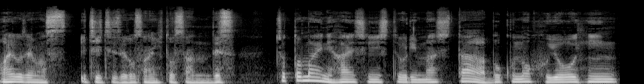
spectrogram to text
おはようございます。1103人さんです。ちょっと前に配信しておりました僕の不要品、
